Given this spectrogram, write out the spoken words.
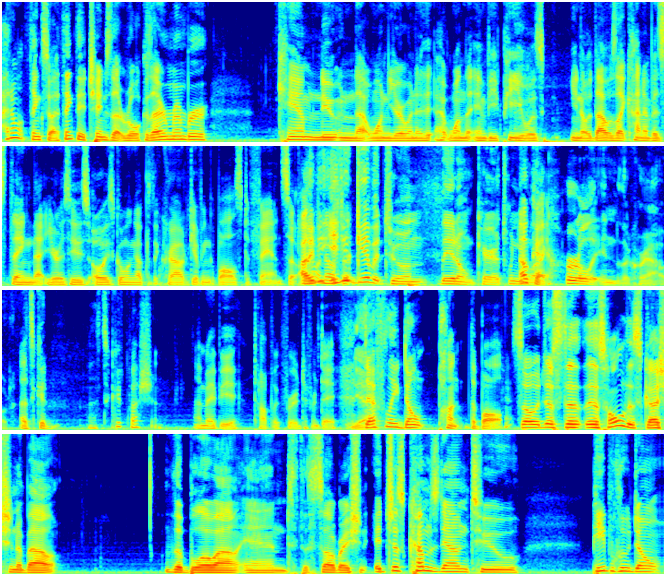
I don't think so. I think they changed that rule because I remember Cam Newton that one year when he won the MVP was, you know, that was like kind of his thing that year. Is he was always going up to the crowd giving balls to fans. So I if don't know if if you give it to them, they don't care. It's when you Okay. like hurl it into the crowd. That's a good. That's a good question. That may be a topic for a different day. Yeah. Definitely don't punt the ball. So just the, this whole discussion about the blowout and the celebration, it just comes down to people who don't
